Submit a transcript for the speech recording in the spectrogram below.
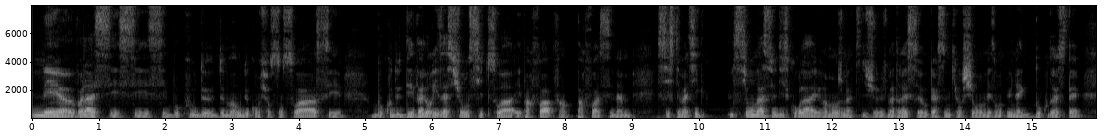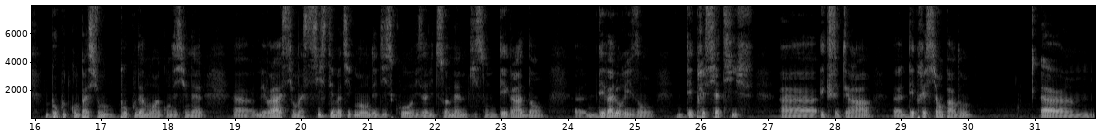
mais voilà, c'est, c'est, c'est beaucoup de, de manque de confiance en soi, c'est beaucoup de dévalorisation aussi de soi et parfois, enfin parfois c'est même systématique. Si on a ce discours-là et vraiment je m'adresse aux personnes qui ont Chiron maison une avec beaucoup de respect, beaucoup de compassion, beaucoup d'amour inconditionnel. Euh, mais voilà, si on a systématiquement des discours vis-à-vis de soi-même qui sont dégradants, euh, dévalorisants, dépréciatifs, euh, etc., dépréciants, pardon, je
